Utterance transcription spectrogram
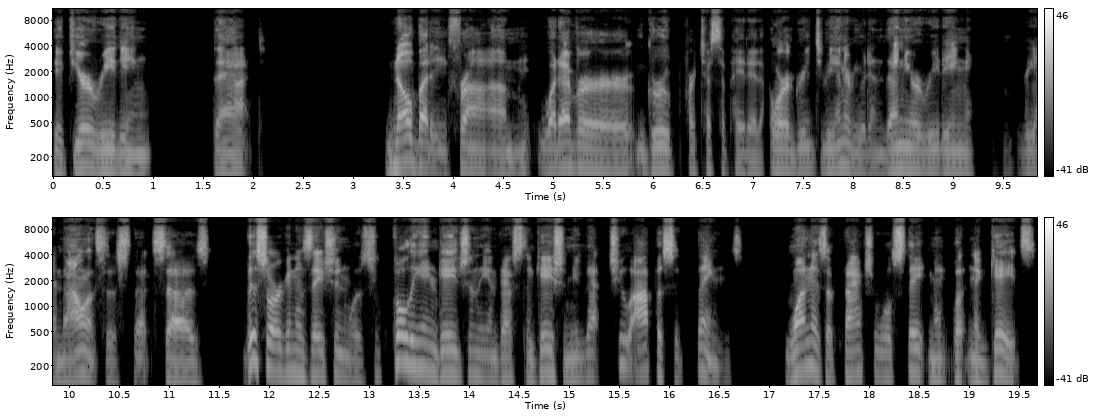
if you're reading that nobody from whatever group participated or agreed to be interviewed. And then you're reading mm-hmm. the analysis that says this organization was fully engaged in the investigation. You've got two opposite things. One is a factual statement, but negates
